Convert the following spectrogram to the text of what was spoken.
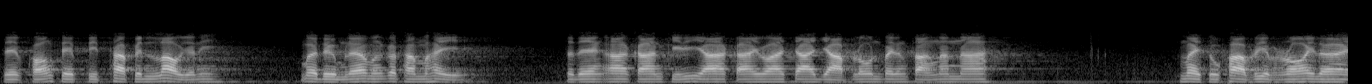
เสพของเสพติดถ้าเป็นเหล้าอย่างนี้ เมื่อดื่มแล้วมันก็ทำให้ แสดงอาการกิริยากายวาจาหยาบโลนไปต่างๆนั่นนาไม่สุภาพเรียบร้อยเลย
